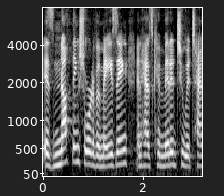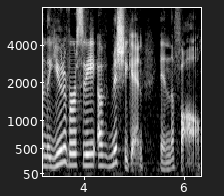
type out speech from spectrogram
is nothing short of amazing and has committed to attend the University of Michigan in the fall.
